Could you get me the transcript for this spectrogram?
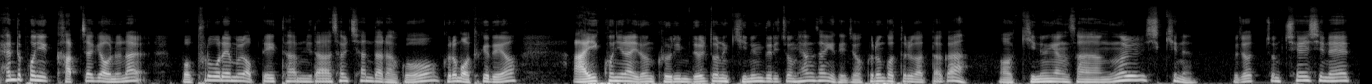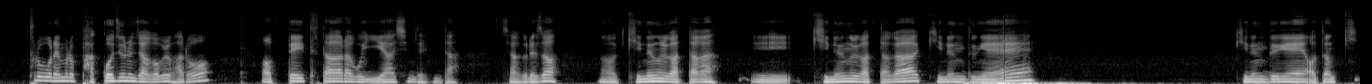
핸드폰이 갑자기 어느 날 뭐 프로그램을 업데이트합니다, 설치한다라고. 그럼 어떻게 돼요? 아이콘이나 이런 그림들 또는 기능들이 좀 향상이 되죠. 그런 것들을 갖다가 어, 기능 향상을 시키는 그죠? 좀 최신의 프로그램으로 바꿔주는 작업을 바로 업데이트다라고 이해하시면 됩니다. 자, 그래서 어, 기능을 갖다가 이 기능을 갖다가 기능 등의 기능 등의 어떤 기,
